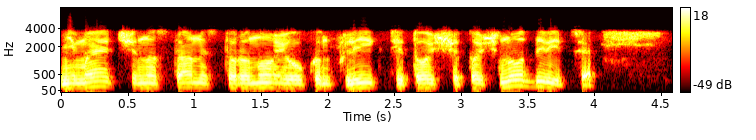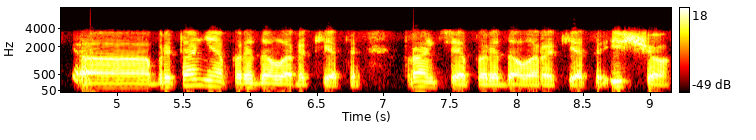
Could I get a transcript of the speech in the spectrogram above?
Німеччина стане стороною у конфлікті, тощо тощо. Ну, дивіться, Британія передала ракети, Франція передала ракети. І що?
